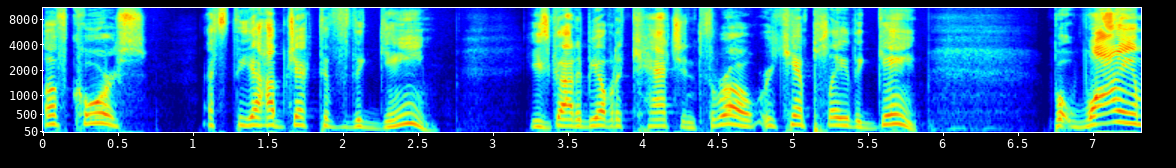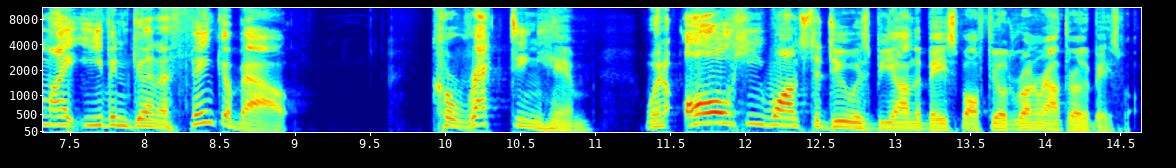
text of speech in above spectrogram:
Of course. That's the object of the game. He's got to be able to catch and throw, or he can't play the game. But why am I even going to think about correcting him when all he wants to do is be on the baseball field, run around, throw the baseball?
